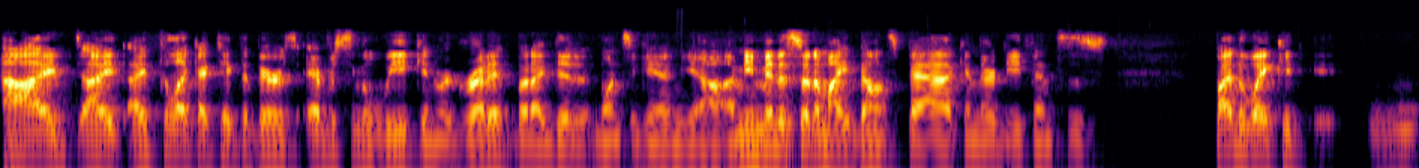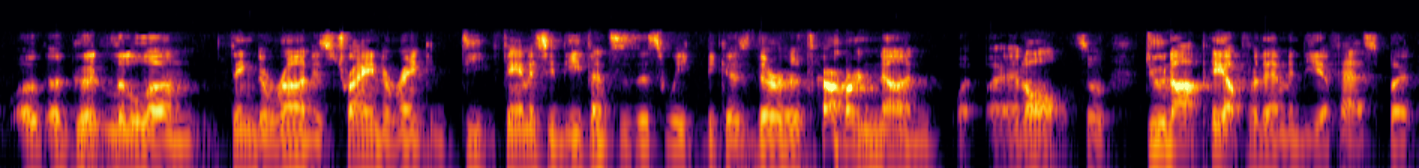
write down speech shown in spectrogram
I, I I feel like I take the Bears every single week and regret it, but I did it once again. Yeah, I mean Minnesota might bounce back, and their defense is. By the way, could a, a good little um thing to run is trying to rank fantasy defenses this week because there there are none at all. So do not pay up for them in DFS. But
